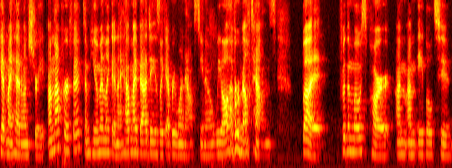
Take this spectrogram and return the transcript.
get my head on straight. I'm not perfect. I'm human, like, and I have my bad days like everyone else. You know, we all have our meltdowns, but for the most part, I'm I'm able to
